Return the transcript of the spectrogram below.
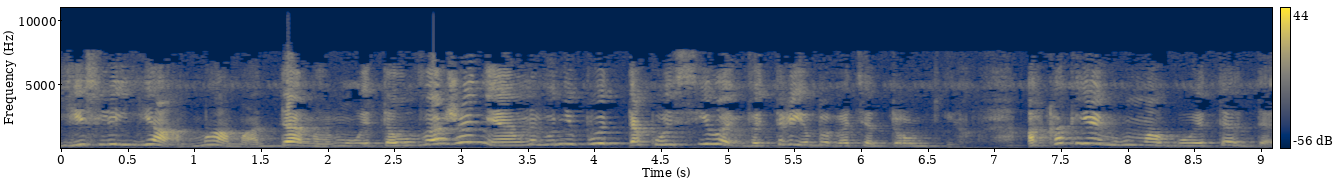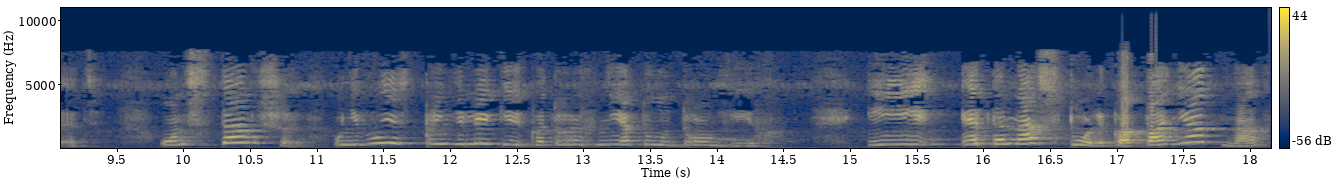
если я, мама, дам ему это уважение, он его не будет такой силой вытребовать от других. А как я ему могу это дать? Он старше, у него есть привилегии, которых нет у других. И это настолько понятно,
